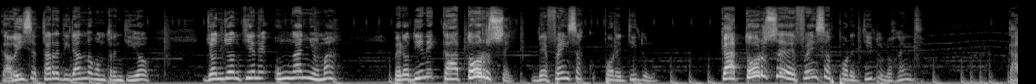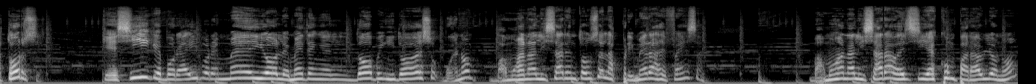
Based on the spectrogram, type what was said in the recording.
Khabib se está retirando con 32. John John tiene un año más, pero tiene 14 defensas por el título. 14 defensas por el título, gente. 14 que sí, que por ahí, por en medio, le meten el doping y todo eso. Bueno, vamos a analizar entonces las primeras defensas. Vamos a analizar a ver si es comparable o no.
